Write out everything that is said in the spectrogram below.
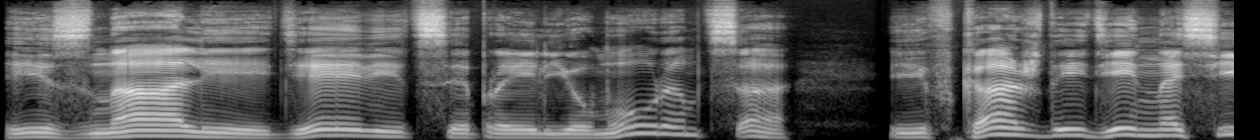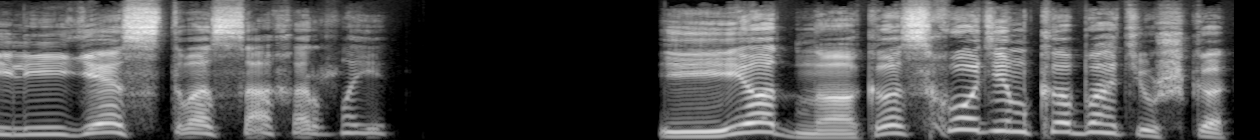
И знали девицы про Илью Муромца — и в каждый день носили ество сахарное. И, однако, сходим-ка, батюшка,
